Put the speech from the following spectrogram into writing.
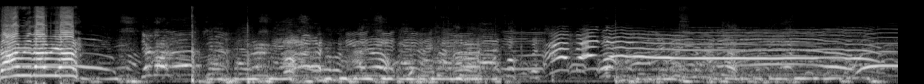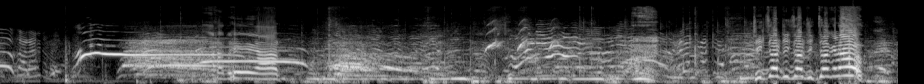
दामी दामी यार ठिक छ ठिक छ ठिक छ केटा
